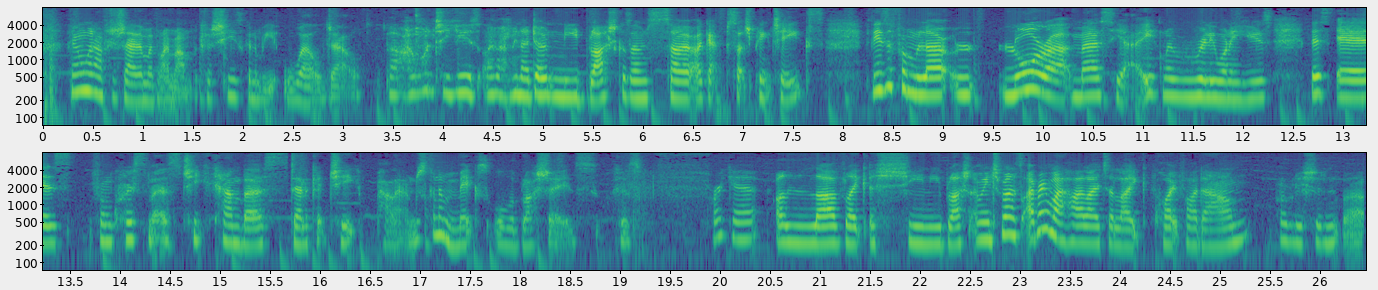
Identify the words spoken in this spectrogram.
I think I'm gonna have to share them with my mum because she's gonna be well gel. But I want to use, I mean I don't need blush because I'm so, I get such pink cheeks. But these are from La, Laura Mercier. I really want to use. This is from Christmas, Cheek Canvas Delicate Cheek Palette. I'm just gonna mix all the blush shades because frick it. I love like a sheeny blush. I mean to be honest, I bring my highlighter like quite far down probably shouldn't but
